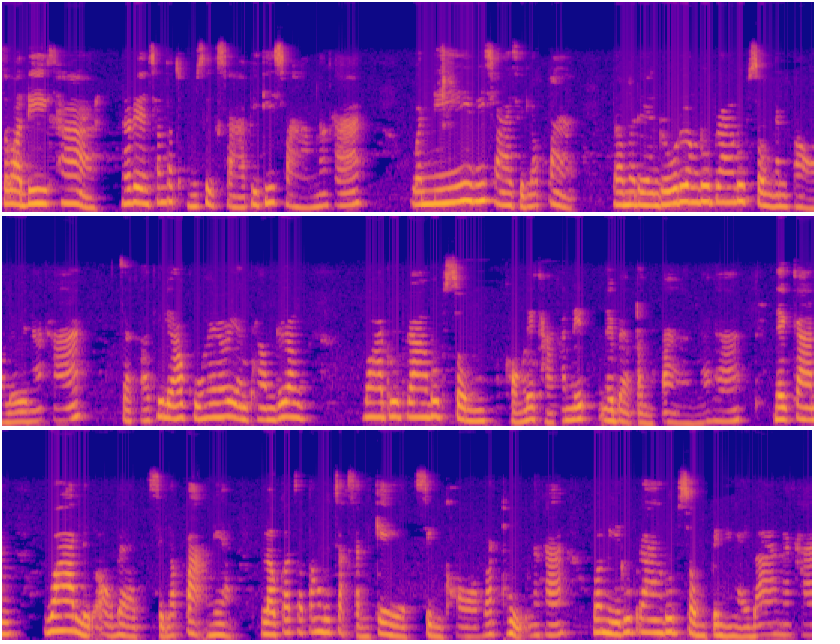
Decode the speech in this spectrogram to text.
สวัสดีค่ะ นักเรียนชั้นประถมศึกษาปีที่ 3 นะคะ วันนี้วิชาศิลปะ เรามาเรียนรู้เรื่องรูปร่างรูปทรงกันต่อเลยนะคะ จากคราวที่แล้วครูให้นักเรียนทำเรื่องวาดรูปร่างรูปทรงของเลขาคณิตในแบบต่างๆนะคะ ในการวาดหรือออกแบบศิลปะเนี่ยเราก็จะต้องรู้จักสังเกตสิ่งของวัตถุนะคะ ว่ามีรูปร่างรูปทรงเป็นยังไงบ้างนะคะ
